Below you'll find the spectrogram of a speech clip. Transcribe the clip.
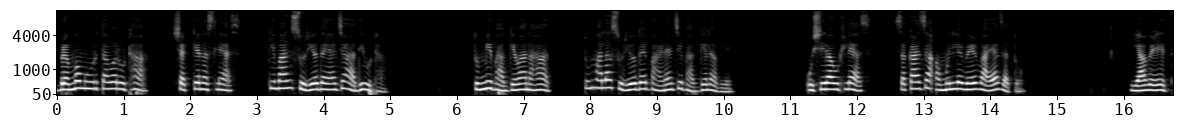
ब्रह्ममुहूर्तावर उठा शक्य नसल्यास किमान सूर्योदयाच्या आधी उठा. तुम्ही भाग्यवान आहात. तुम्हाला सूर्योदय पाहण्याचे भाग्य लाभले. उशिरा उठल्यास सकाळचा अमूल्य वेळ वाया जातो. या वेळेत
